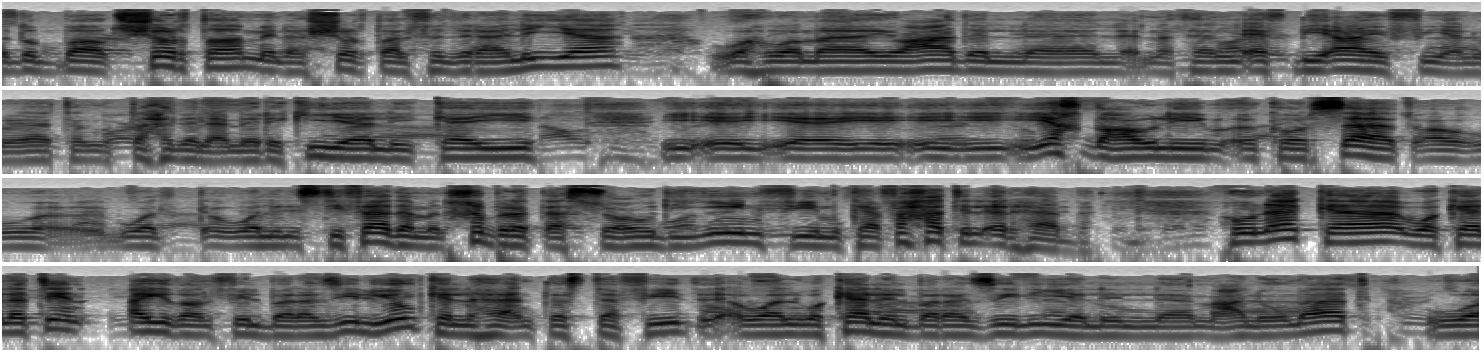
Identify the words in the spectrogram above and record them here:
ضباط شرطة من الشرطة الفيدرالية وهو ما يعادل مثلا الإف بي آي في الولايات المتحدة الأمريكية لكي يخضعوا لكورسات وللاستفادة من خبرة السعوديين في مكافحة الإرهاب. هناك وكالتين أيضا في البرازيل يمكن لها أن تستفيد والوكالة البرازيلية للمعلومات وقوى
